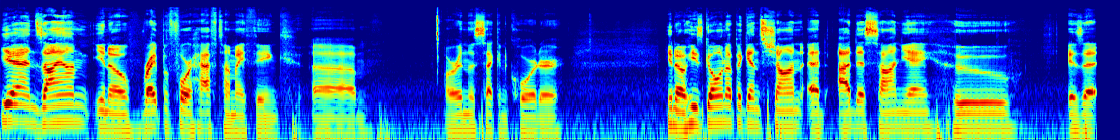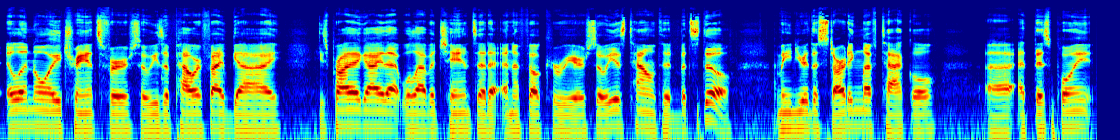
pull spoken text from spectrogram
Yeah, and Zion, you know, right before halftime, I think. Um, or in the second quarter. You know, he's going up against Sean at Adesanya, who is an Illinois transfer, so he's a Power 5 guy. He's probably a guy that will have a chance at an NFL career, so he is talented, but still, I mean, you're the starting left tackle. Uh, at this point,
